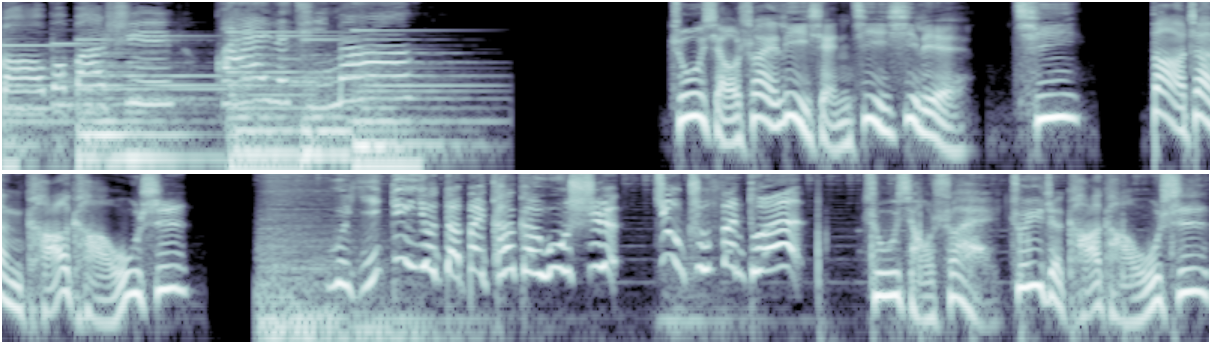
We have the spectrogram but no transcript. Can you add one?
宝宝巴士快乐启蒙，《猪小帅历险记》系列七：大战卡卡巫师。我一定要打败卡卡巫师，救出饭团！猪小帅追着卡卡巫师，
